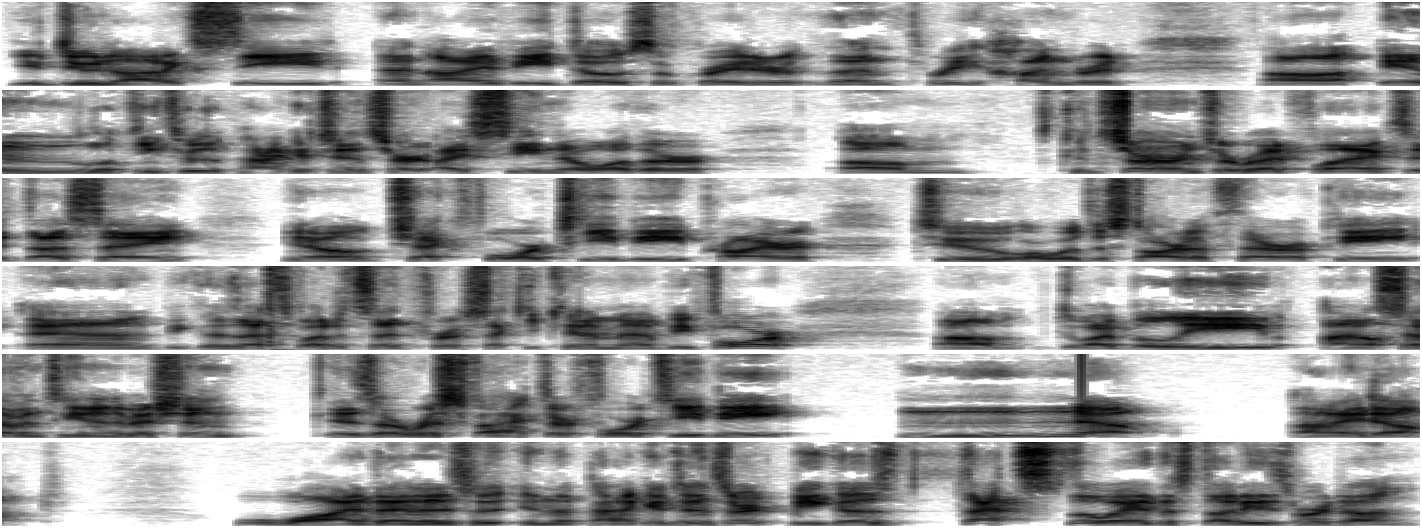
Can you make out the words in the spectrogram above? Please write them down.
You do not exceed an IV dose of greater than 300. Uh, in looking through the package insert, I see no other um, concerns or red flags. It does say you know, check for TB prior to or with the start of therapy, and because that's what it said for secukinumab before. Um, do I believe IL 17 inhibition is a risk factor for TB? No, I don't. Why then is it in the package insert? Because that's the way the studies were done.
